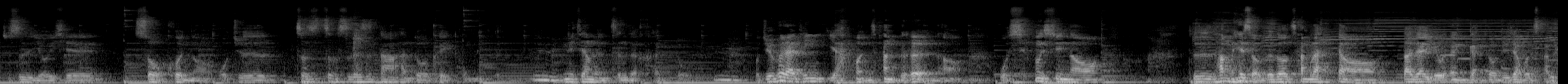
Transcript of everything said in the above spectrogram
就是有一些受困哦。我觉得这这个时代是大家很多可以同理的，嗯因为这样的人真的很多。嗯，我觉得会来听雅文唱歌的人哦，我相信哦，就是他每首歌都唱烂掉哦，大家也会很感动，就像我唱歌。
